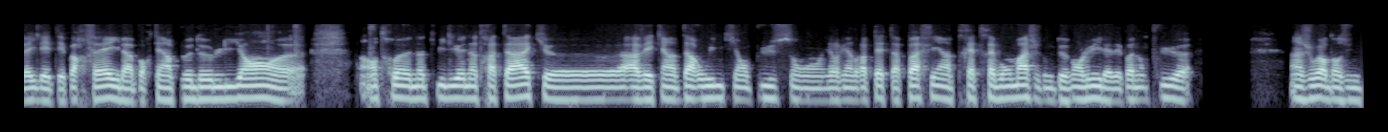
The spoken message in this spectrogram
là, il a été parfait. Il a apporté un peu de lien entre notre milieu et notre attaque, avec un Darwin qui, en plus, on y reviendra peut-être, n'a pas fait un très très bon match. Donc devant lui, il n'avait pas non plus un joueur dans une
